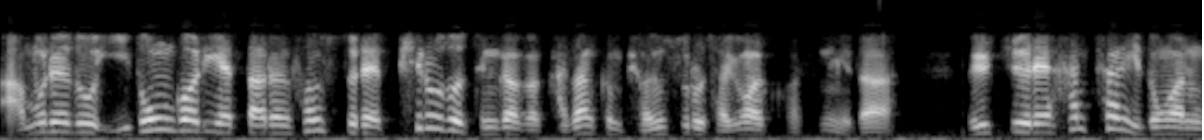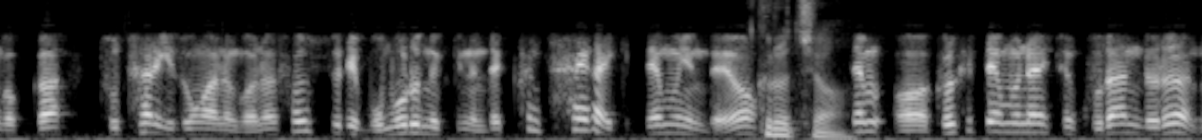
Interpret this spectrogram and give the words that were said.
아무래도 이동 거리에 따른 선수들의 피로도 증가가 가장 큰 변수로 작용할 것 같습니다. 일주일에 한 차례 이동하는 것과 두 차례 이동하는 것은 선수들이 몸으로 느끼는데 큰 차이가 있기 때문인데요. 그렇죠. 어, 그렇기 때문에 지금 구단들은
